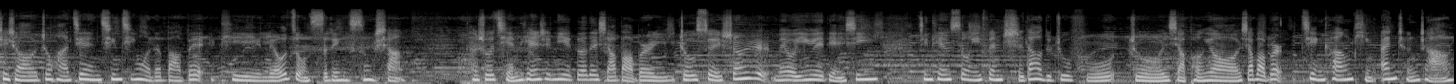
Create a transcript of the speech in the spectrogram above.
这首周华健《亲亲我的宝贝》替刘总司令送上。他说前天是聂哥的小宝贝儿一周岁生日，没有音乐点心，今天送一份迟到的祝福，祝小朋友小宝贝儿健康平安成长。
